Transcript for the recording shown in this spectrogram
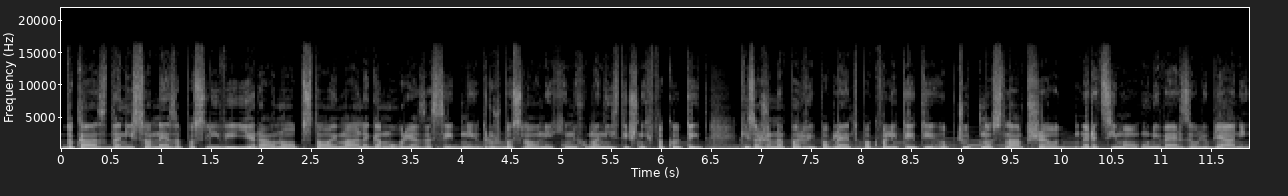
Dokaz, da niso nezaposljivi, je ravno obstoj malega morja zasebnih družboslovnih in humanističnih fakultet, ki so že na prvi pogled po kvaliteti občutno slabše od recimo Univerze v Ljubljani,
